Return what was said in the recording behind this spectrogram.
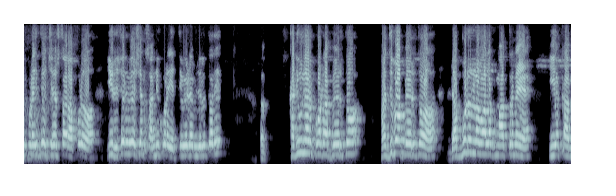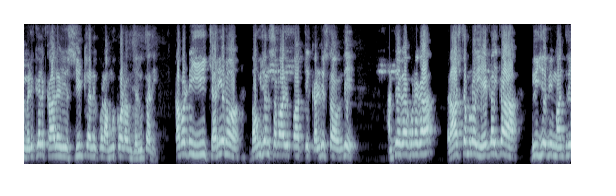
ఎప్పుడైతే చేస్తారో అప్పుడు ఈ రిజర్వేషన్స్ అన్ని కూడా ఎత్తివేయడం జరుగుతుంది. కరీంనగర్ కోట పేరుతో ప్రతిభ పేరుతో డబ్బులున్న వాళ్ళకు మాత్రమే ఈ యొక్క మెడికల్ కాలేజీ సీట్లని కూడా అమ్ముకోవడం జరుగుతుంది. కాబట్టి ఈ చర్యను బహుజన్ సమాజ్ పార్టీ ఖండిస్తూ ఉంది. అంతేకాకుండా రాష్ట్రంలో ఏకైక బీజేపీ మంత్రి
